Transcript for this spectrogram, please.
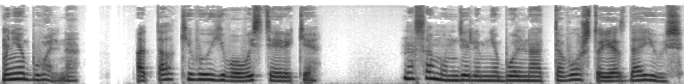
Мне больно. Отталкиваю его в истерике. На самом деле мне больно от того, что я сдаюсь.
